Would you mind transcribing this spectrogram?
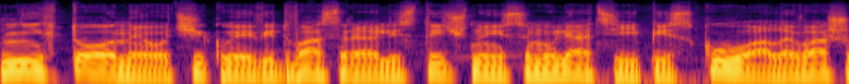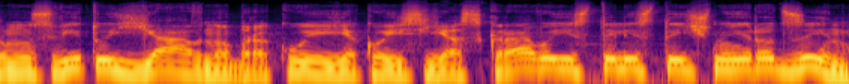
Ніхто не очікує від вас реалістичної симуляції піску, але вашому світу явно бракує якоїсь яскравої стилістичної родзинки.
